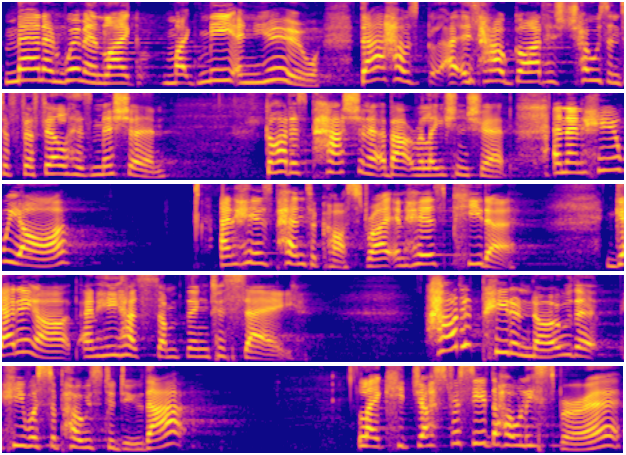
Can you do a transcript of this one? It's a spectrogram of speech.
men and women like, like me and you. That is how God has chosen to fulfill his mission. God is passionate about relationship. And then here we are, and here's Pentecost, right? And here's Peter getting up, and he has something to say. How did Peter know that he was supposed to do that? Like, he just received the Holy Spirit,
